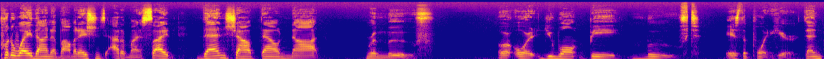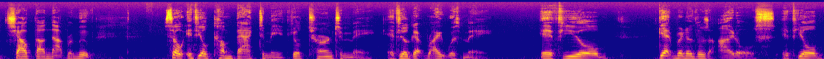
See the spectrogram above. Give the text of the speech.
put away thine abominations out of my sight, then shalt thou not remove. Or, or you won't be moved, is the point here. Then shalt thou not remove. So if you'll come back to me, if you'll turn to me, if you'll get right with me, if you'll get rid of those idols, if you'll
